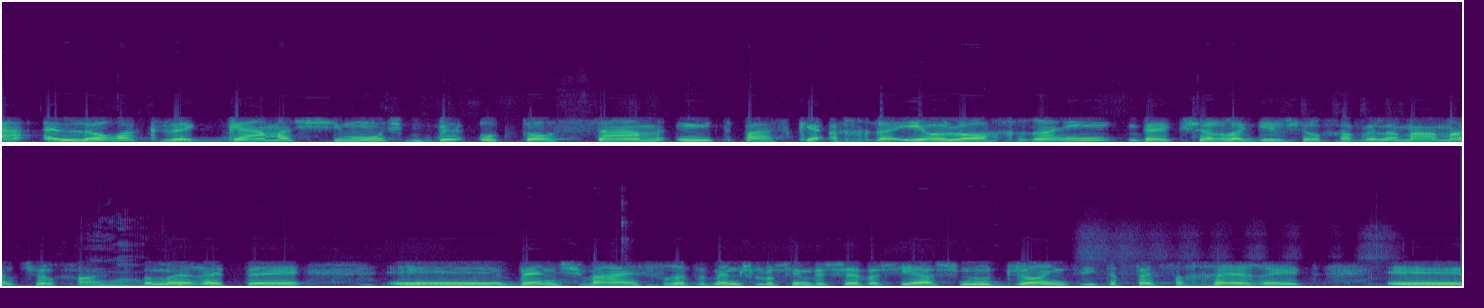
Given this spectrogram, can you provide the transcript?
אה, לא רק זה, גם השימוש באותו סם נתפס כאחראי או לא אחראי בהקשר לגיל שלך ולמעמד שלך. וואו. זאת אומרת, אה, אה, בן 17 ובן 37 שיעשנו ג'וינט זה ייתפס אחרת. אה,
